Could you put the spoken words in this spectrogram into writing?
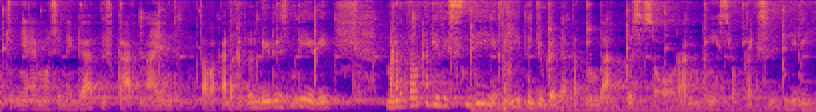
munculnya emosi negatif karena yang ditertawakan adalah diri sendiri. Menertawakan diri sendiri itu juga dapat membantu seseorang mengintrospeksi diri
